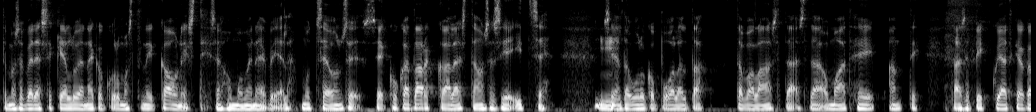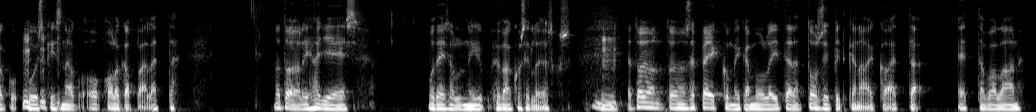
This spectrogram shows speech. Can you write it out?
tämmöisen vedessä kellujen näkökulmasta niin kauniisti se homma menee vielä, mutta se on se, se, kuka tarkkailee sitä, on se itse mm. sieltä ulkopuolelta tavallaan sitä, sitä omaa, että hei Antti, tai se pikkujätkä, joka kuiskii siinä olkapäällä, että no toi oli ihan jees, mutta ei se ollut niin hyvä kuin silloin joskus. Mm. Ja toi on, toi on se peikko, mikä mulla itsellä tosi pitkän aikaa, että, että tavallaan –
